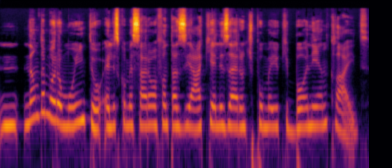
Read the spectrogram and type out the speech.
N não demorou muito, eles começaram a fantasiar que eles eram, tipo, meio que Bonnie and Clyde.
